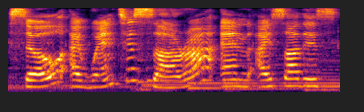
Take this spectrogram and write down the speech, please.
So, I went to Zara and I saw this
